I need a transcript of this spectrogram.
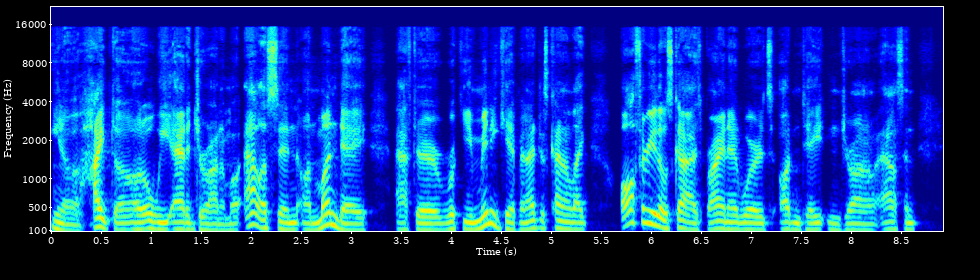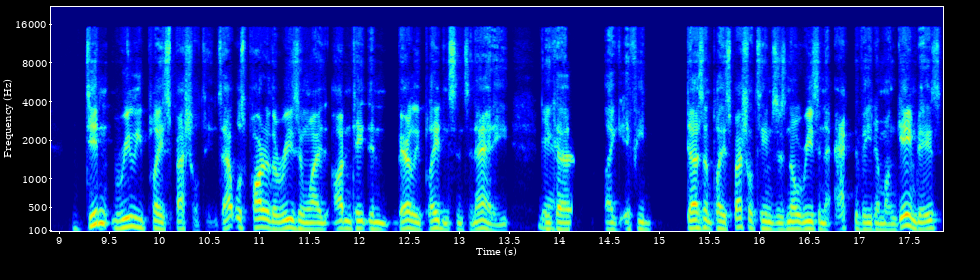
you know hyped on oh we added Geronimo Allison on Monday after rookie minicamp, and I just kind of like all three of those guys, Bryan Edwards, Auden Tate, and Geronimo Allison, didn't really play special teams. That was part of the reason why Auden Tate didn't barely played in Cincinnati yeah. because like if he doesn't play special teams, there's no reason to activate him on game days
